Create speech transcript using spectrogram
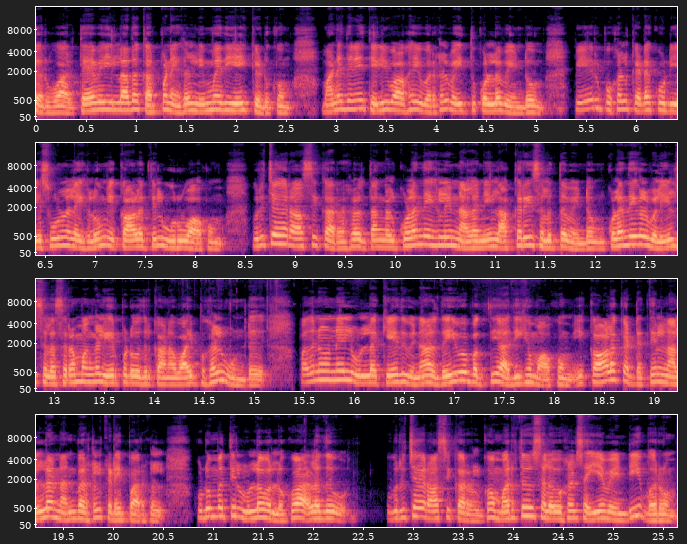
தருவார். தேவையில்லாத கற்பனைகள் நிம்மதியை கெடுக்கும். மனதினை தெளிவாக இவர்கள் வைத்துக்கொள்ள வேண்டும். பேர் புகழ் கெடக்கூடிய சூழ்நிலைகளும் இக்காலத்தில் உருவாகும். விருச்சக ராசிக்காரர்கள் தங்கள் குழந்தைகளின் நலனில் அக்கறை செலுத்த வேண்டும். குழந்தைகள் வழியில் சில சிரமங்கள் ஏற்படுவதற்கான வாய்ப்புகள் உண்டு. பதினொன்னில் உள்ள கேதுவினால் தெய்வ பக்தி அதிகமாகும். இக்காலகட்டத்தில் நல்ல நண்பர்கள் கிடைப்பார்கள். குடும்பத்தில் உள்ளவர்களுக்கோ அல்லது விருச்சக ராசிக்காரர்களுக்கோ மருத்துவ செலவுகள் செய்ய வேண்டி வரும்.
